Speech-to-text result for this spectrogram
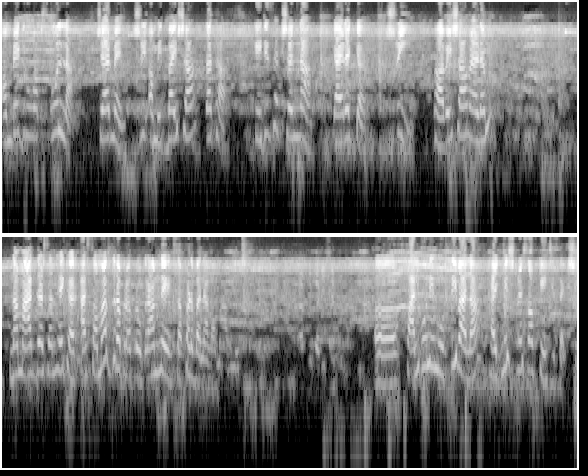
અંબે ગ્રુપ ઓફ સ્કૂલના ચેરમેન શ્રી અમિતભાઈ શાહ તથા કેજી સેક્શનના ડાયરેક્ટર શ્રી ભાવેશ શાહ મેડમ ના માર્ગદર્શન હેઠળ આ સમગ્ર પ્ર- પ્રોગ્રામને સફળ બનાવવામાં આવ્યો છે. Falguni Murtiwala headmistress of KG section.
